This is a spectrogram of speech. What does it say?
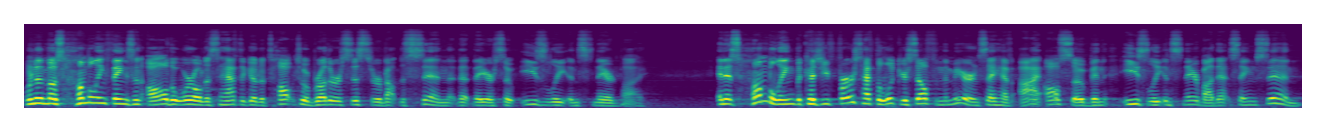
One of the most humbling things in all the world is to have to go to talk to a brother or sister about the sin that they are so easily ensnared by. And it's humbling because you first have to look yourself in the mirror and say, Have I also been easily ensnared by that same sin?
